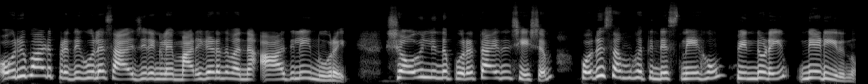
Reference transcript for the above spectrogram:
ഒരുപാട് പ്രതികൂല സാഹചര്യങ്ങളെ മറികടന്ന് വന്ന ആദിലെ നൂറയും ഷോയിൽ നിന്ന് പുറത്തായതിനു ശേഷം പൊതുസമൂഹത്തിന്റെ സ്നേഹവും പിന്തുണയും നേടിയിരുന്നു.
